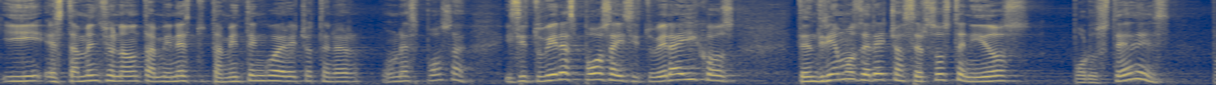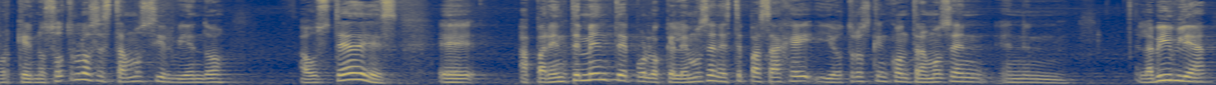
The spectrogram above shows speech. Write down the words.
Y está mencionado también esto, también tengo derecho a tener una esposa. Y si tuviera esposa y si tuviera hijos, tendríamos derecho a ser sostenidos por ustedes, porque nosotros los estamos sirviendo a ustedes. Eh, aparentemente, por lo que leemos en este pasaje y otros que encontramos en, en la Biblia,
